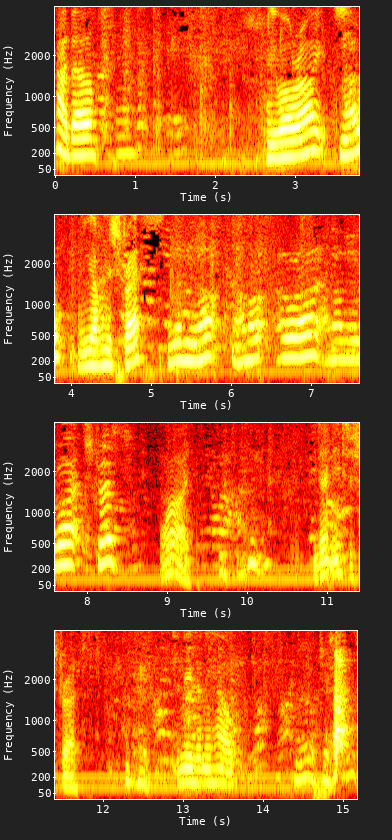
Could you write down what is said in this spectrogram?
Hi, Bill. Are you all right? No, Are you having a stress? lot. I'm all, all right. I'm having the right stress. Why? You don't need to stress. Do you need any help? No, just I've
